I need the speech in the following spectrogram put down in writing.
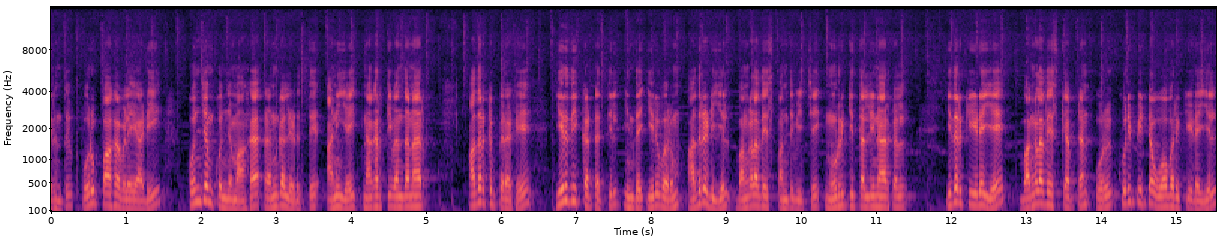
இருந்து பொறுப்பாக விளையாடி கொஞ்சம் கொஞ்சமாக ரன்கள் எடுத்து அணியை நகர்த்தி வந்தனர். அதற்கு பிறகு இறுதிக்கட்டத்தில் இந்த இருவரும் அதிரடியில் பங்களாதேஷ் பந்துவீச்சை நொறுக்கி தள்ளினார்கள். இதற்கு இடையே பங்களாதேஷ் கேப்டன் ஒரு குறிப்பிட்ட ஓவருக்கு இடையில்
